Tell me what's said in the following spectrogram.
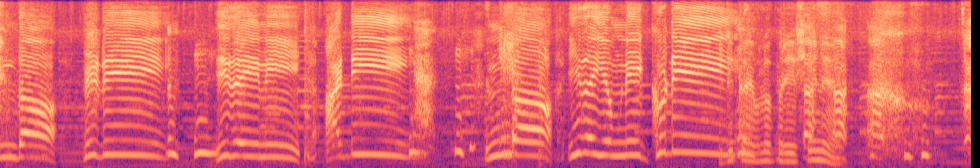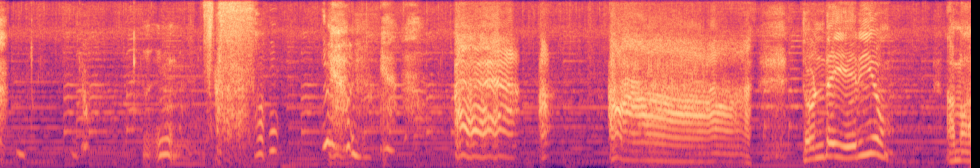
இந்தா பிடி இதை நீ அடி. இந்தா இதையும் நீ குடி. இதுக்கா இவ்வளவு பெரிய சீனு தொண்டை எரியும். ஆமா.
